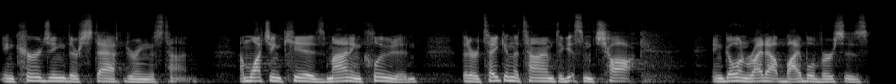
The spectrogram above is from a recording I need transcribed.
encouraging their staff during this time. I'm watching kids, mine included, that are taking the time to get some chalk and go and write out Bible verses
